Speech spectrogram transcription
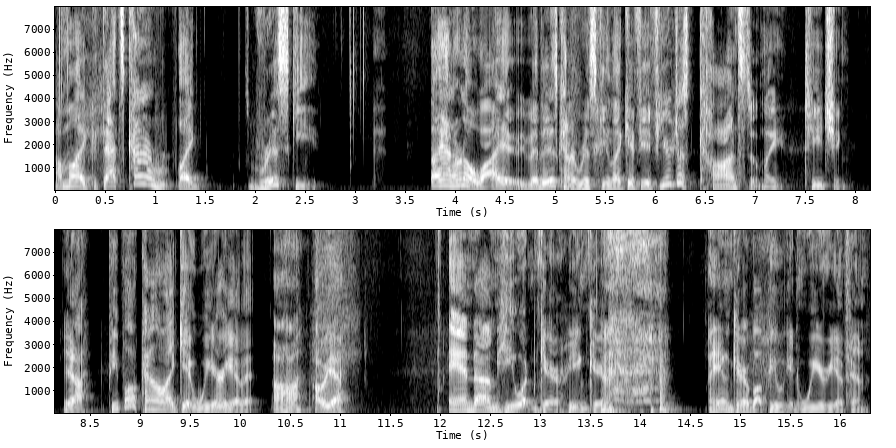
I'm like, that's kind of like risky. I don't know why, but it is kind of risky. Like if if you're just constantly teaching, Yeah. people kind of like get weary of it. Uh huh. Oh, yeah. And um, he wouldn't care. He didn't care. he didn't care about people getting weary of him.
